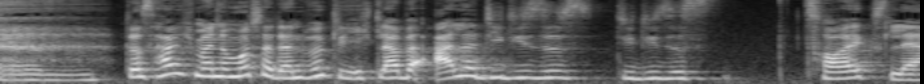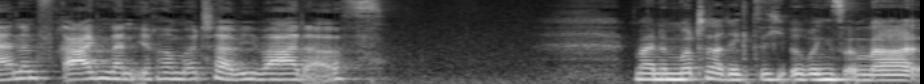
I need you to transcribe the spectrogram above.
ähm. Das habe ich meine Mutter dann wirklich. Ich glaube, alle, die dieses, die dieses Zeugs lernen, fragen dann ihre Mütter, wie war das? Meine Mutter regt sich übrigens immer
